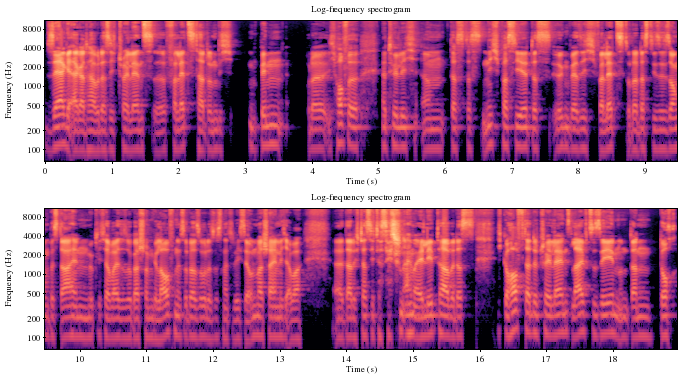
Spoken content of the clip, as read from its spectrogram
sehr geärgert habe, dass sich Trey Lance äh, verletzt hat und ich bin oder ich hoffe natürlich, ähm, dass das nicht passiert, dass irgendwer sich verletzt oder dass die Saison bis dahin möglicherweise sogar schon gelaufen ist oder so. Das ist natürlich sehr unwahrscheinlich, aber äh, dadurch, dass ich das jetzt schon einmal erlebt habe, dass ich gehofft hatte, Trey Lance live zu sehen und dann doch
